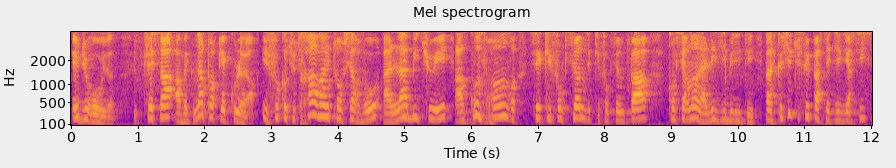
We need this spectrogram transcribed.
et du rose. Fais ça avec n'importe quelle couleur. Il faut que tu travailles ton cerveau à l'habituer à comprendre ce qui fonctionne, ce qui fonctionne pas concernant la lisibilité. Parce que si tu fais pas cet exercice,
